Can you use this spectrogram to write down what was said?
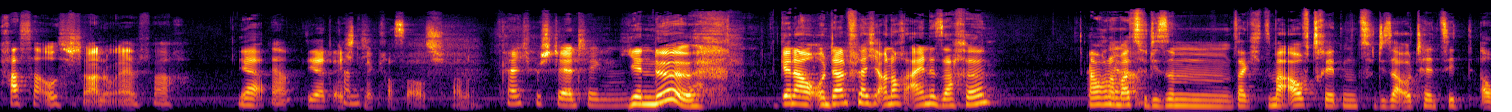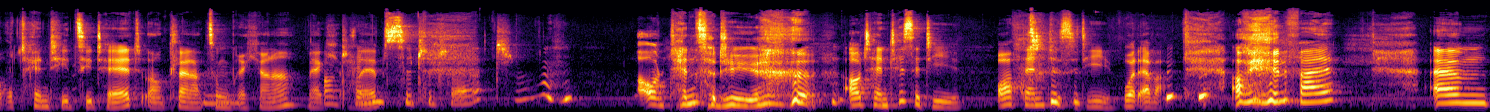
krasse Ausstrahlung einfach. Ja, ja die hat echt eine krasse Ausstrahlung. Kann ich bestätigen. Ja, nö. Genau, und dann vielleicht auch noch eine Sache. Auch nochmal ja. zu diesem, sag ich jetzt mal, Auftreten, zu dieser Authentizität. Authentizität. Oh, ein kleiner. Zungenbrecher, ne? Merke ich auch selbst. Authentizität. Authenticity. Authenticity. Authenticity. Whatever. Auf jeden Fall. Ähm,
